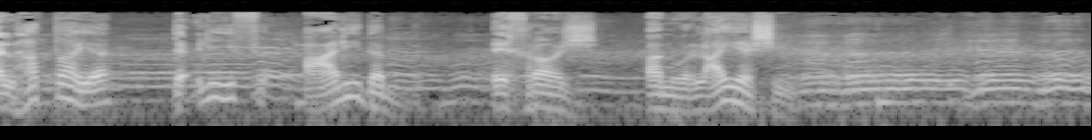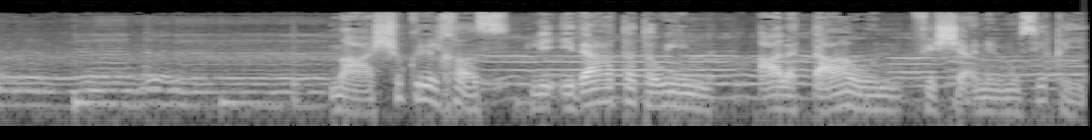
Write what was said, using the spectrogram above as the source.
الهطاية تأليف علي دب إخراج أنور العياشي. مع الشكر الخاص لإذاعة تطاوين على التعاون في الشأن الموسيقي.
